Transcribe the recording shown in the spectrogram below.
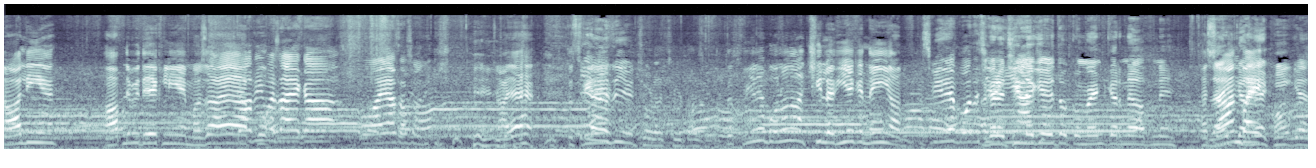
बना ली हैं। आपने भी देख ली हैं मज़ा आया है आपको? मज़ा आएगा। वो आया था आया है? तस्वीरें? छोटा छोटा तस्वीरें बोलो ना अच्छी लगी हैं कि नहीं आप? तस्वीरें बहुत अच्छी अगर अच्छी हैं। लगे तो कमेंट करना आपने। हसान भाई- ठीक है।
